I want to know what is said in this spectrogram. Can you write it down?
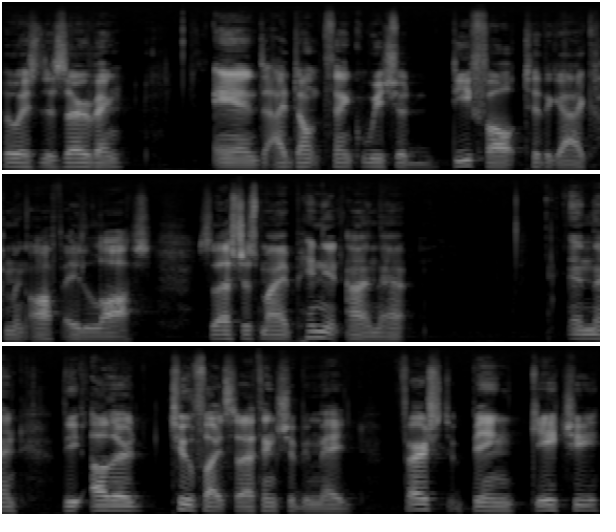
who is deserving, and I don't think we should default to the guy coming off a loss. So that's just my opinion on that. And then the other two fights that I think should be made. First being Gaethje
